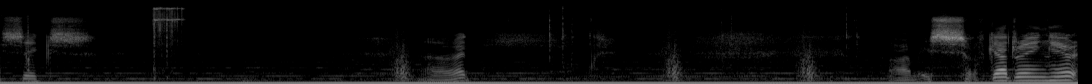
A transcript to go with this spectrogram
56. Alright. Army is sort of gathering here.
